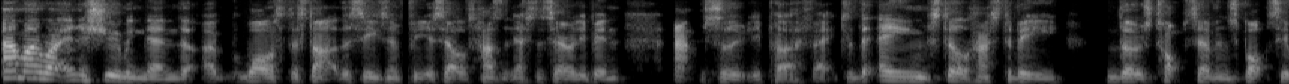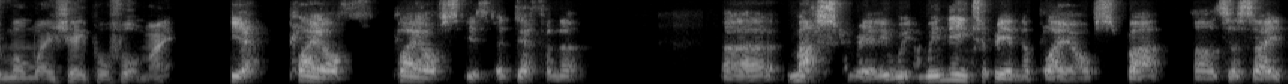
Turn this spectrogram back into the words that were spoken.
Am I right in assuming then that uh, whilst the start of the season for yourselves hasn't necessarily been absolutely perfect, the aim still has to be those top seven spots in one way, shape, or form, right? Yeah, playoffs. Playoffs is a definite uh, must. Really, we we need to be in the playoffs, but as I say,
